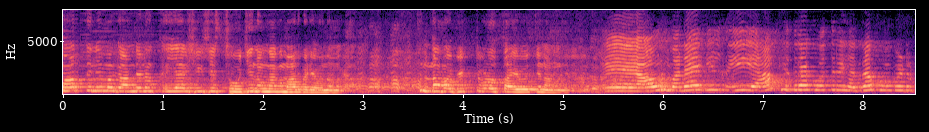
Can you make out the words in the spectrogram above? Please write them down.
ಮತ್ತೆ ನಿಮ್ಮ ಗಂಡನ ಕೈಯಾಗಿ ಶಿಕ್ಷೆ ಸೂಜಿ ನಮ್ಗಂಗ ಮಾಡ್ಬೇಡ್ಯವ ನಮಗ. ನಮ್ಮ ಬಿಟ್ಟು ಬಿಡುತ್ತಾ ಇವತ್ತಿ ನಮಗೆ ಏ ಅವ್ರ ಮನೆಯಾಗಿಲ್ರಿ ಯಾಕೆ ಹೆದ್ರಾಕ್ ಹೋದ್ರಿ? ಹೆದ್ರಾಕ್ ಹೋಗ್ಬೇಡ್ರಿ.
